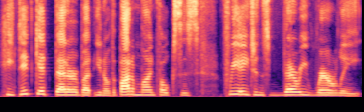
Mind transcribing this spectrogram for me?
he did get better, but you know the bottom line, folks, is free agents very rarely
